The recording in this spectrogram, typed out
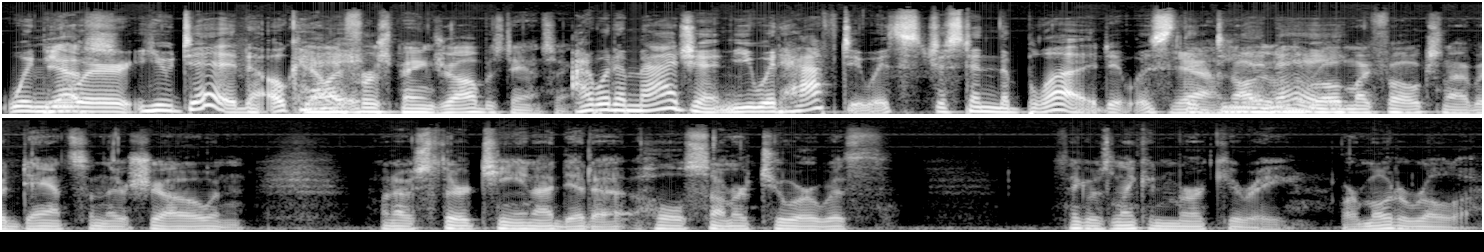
when you were? You did. Okay. Yeah, my first paying job was dancing. I would imagine you would have to. It's just in the blood. It was yeah, the and I was on the road DNA. with my folks, and I would dance on their show. And when I was 13, I did a whole summer tour with, I think it was Lincoln Mercury or Motorola.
